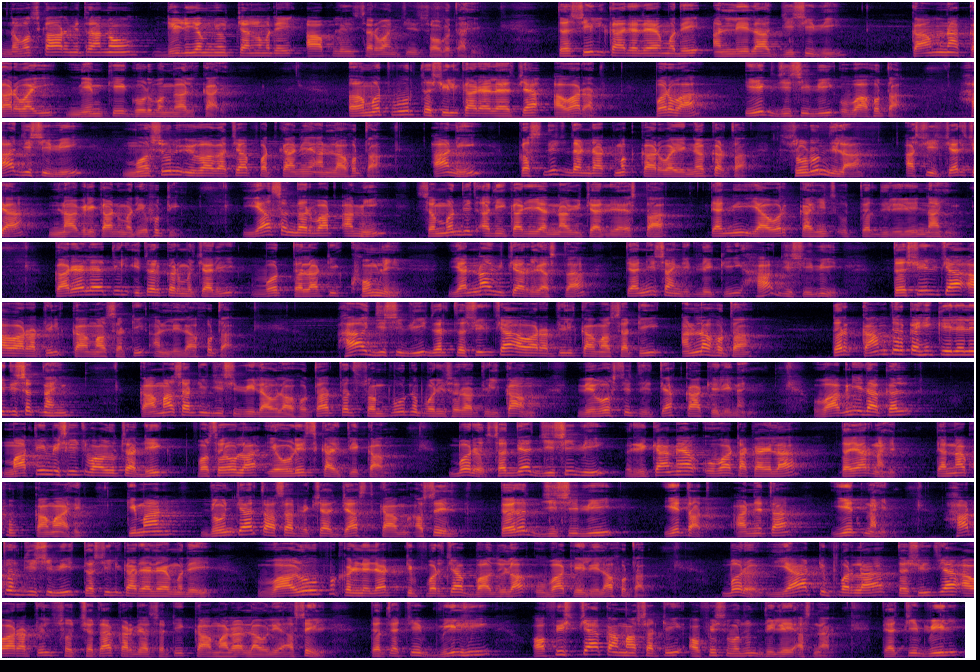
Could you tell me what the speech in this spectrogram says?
नमस्कार मित्रांनो D D M news चॅनलमध्ये आपले सर्वांचे स्वागत आहे. तहसील कार्यालयामध्ये आणलेला जी सी बी काम ना कारवाई नेमके गोडबंगाल काय? अहमदपूर तहसील कार्यालयाच्या आवारात परवा एक जी सी बी उभा होता. हा जी सी बी महसूल विभागाच्या पथकाने आणला होता आणि कसलीच दंडात्मक कारवाई न करता सोडून दिला अशी चर्चा नागरिकांमध्ये होती. या संदर्भात आम्ही संबंधित अधिकारी यांना विचारले असता त्यांनी यावर काहीच उत्तर दिलेले नाही. कार्यालयातील इतर कर्मचारी व तलाटी खोमणे यांना विचारले असता त्यांनी सांगितले की हा जी सी बी तहसीलच्या आवारातील कामासाठी आणलेला होता. हा जी सी बी जर तहसीलच्या आवारातील कामासाठी आणला होता तर काम तर काही केलेले दिसत नाही. कामासाठी जी सी बी लावला होता तर संपूर्ण परिसरातील काम व्यवस्थितरित्या का केले नाही? वागणी दाखल माती मिश्रित वाळूचा ढीक पसरवला एवढेच काय ते काम? बरं सध्या जी सी बी रिकाम्या उभा टाकायला तयार नाहीत. त्यांना खूप कामं आहेत. किमान दोन चार तासापेक्षा जास्त काम असेल तरच जी सी बी येतात अन्यथा येत नाहीत. हा तर जी सी बी तहसील कार्यालयामध्ये वाळू पकडलेल्या टिप्परच्या बाजूला उभा केलेला होता. बरं या टिप्परला तहसीलच्या आवारातील स्वच्छता करण्यासाठी कामाला लावले असेल तर त्याचे बिलही ऑफिसच्या कामासाठी ऑफिसमधून दिले असणार. त्याची बिल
